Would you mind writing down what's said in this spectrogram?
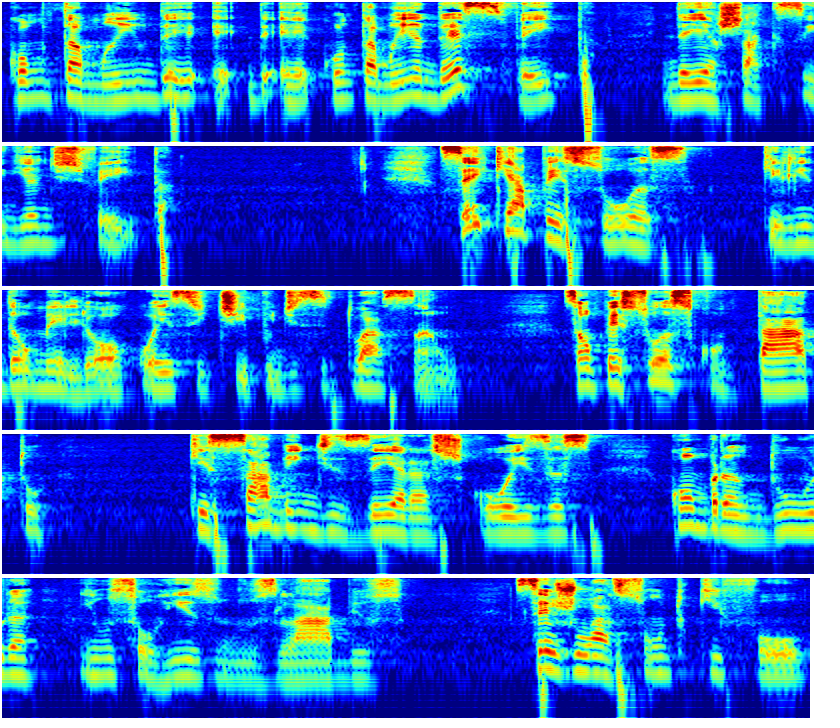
com tamanho de, de, é, com tamanha desfeita, daí achar que seria desfeita. Sei que há pessoas que lidam melhor com esse tipo de situação. São pessoas com tato, que sabem dizer as coisas com brandura e um sorriso nos lábios, seja o assunto que for.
